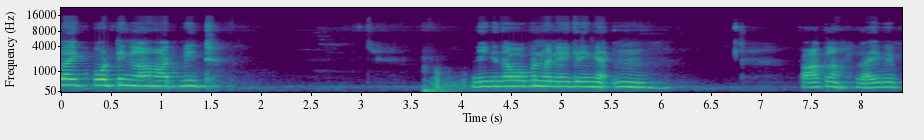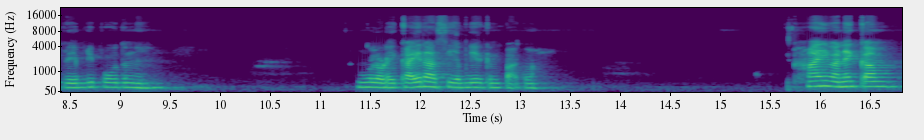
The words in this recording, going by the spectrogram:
லைக் போட்டிங்களா ஹார்ட் பீட் நீங்கள் தான் ஓப்பன் பண்ணி வைக்கிறீங்க. ம். பார்க்கலாம் லைவ் இப்படி எப்படி போகுதுன்னு. உங்களுடைய கைராசி எப்படி இருக்குன்னு பார்க்கலாம். ஹாய் வணக்கம்.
